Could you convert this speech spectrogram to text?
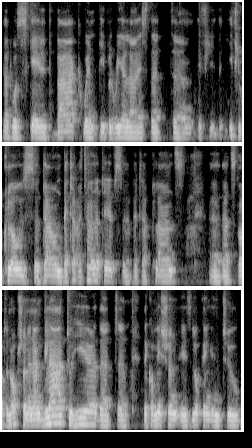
that was scaled back when people realized that um, if you if you close down better alternatives, uh, better plants, uh, that's not an option. And I'm glad to hear that uh, the Commission is looking into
